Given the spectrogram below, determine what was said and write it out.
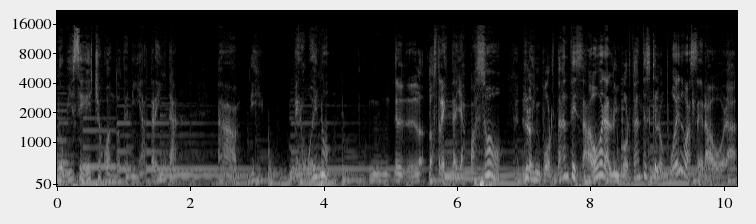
lo hubiese hecho cuando tenía 30. pero bueno, los 30 ya pasó. Lo importante es ahora, lo importante es que lo puedo hacer ahora.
